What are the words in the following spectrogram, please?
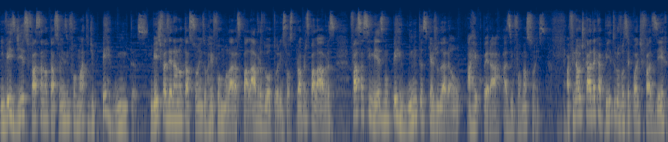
Em vez disso, faça anotações em formato de perguntas. Em vez de fazer anotações ou reformular as palavras do autor em suas próprias palavras, faça a si mesmo perguntas que ajudarão a recuperar as informações. Ao final de cada capítulo, você pode fazer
